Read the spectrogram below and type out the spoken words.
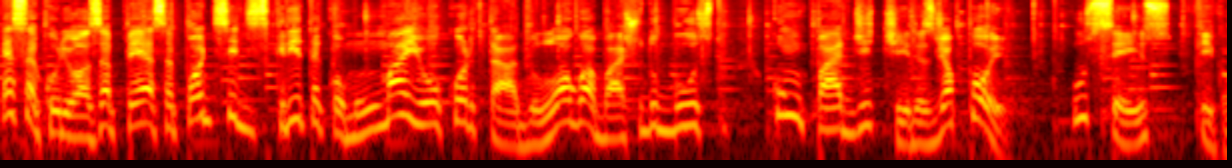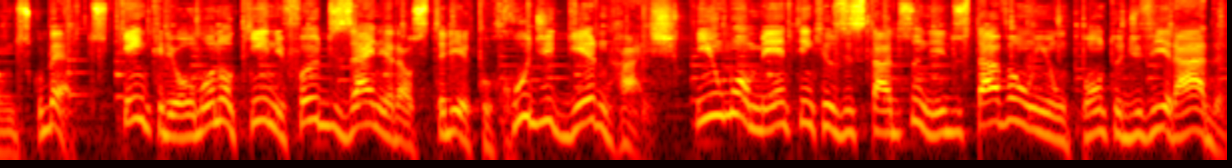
Essa curiosa peça pode ser descrita como um maiô cortado logo abaixo do busto com um par de tiras de apoio os seios ficam descobertos. Quem criou o monokini foi o designer austríaco Rudi Gernreich, em um momento em que os Estados Unidos estavam em um ponto de virada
